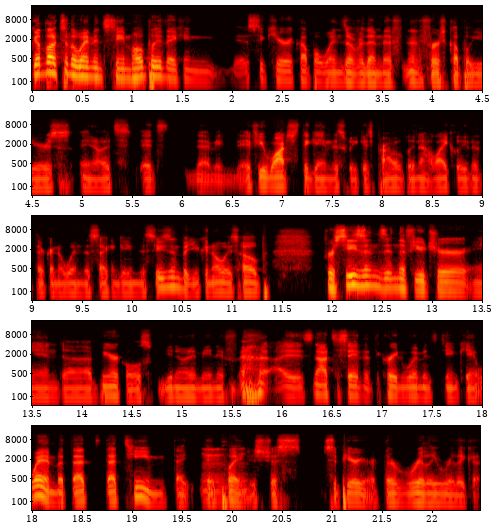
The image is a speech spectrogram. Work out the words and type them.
good luck to the women's team. Hopefully, they can uh, secure a couple wins over them in the first couple years. You know, it's it's. I mean, if you watch the game this week, it's probably not likely that they're going to win the second game this season, but you can always hope for seasons in the future and uh, miracles. You know what I mean? If it's not to say that the Creighton women's team can't win, but that that team that they played Mhm. is just superior. They're really really good.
